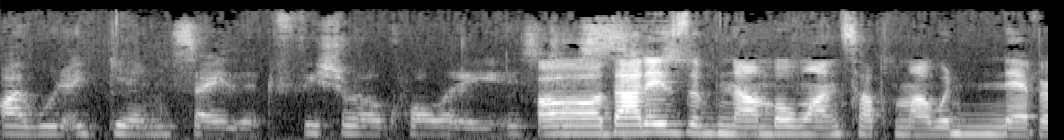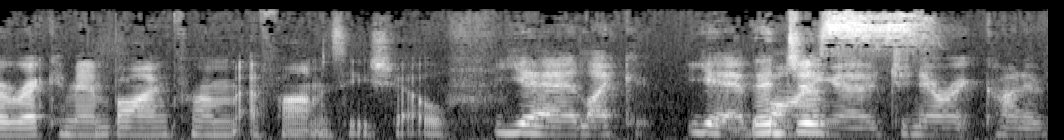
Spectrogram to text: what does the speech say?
I would again say that fish oil quality is. Just, Oh, that is the number one supplement I would never recommend buying from a pharmacy shelf. Yeah, like yeah, They're buying just- a generic kind of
